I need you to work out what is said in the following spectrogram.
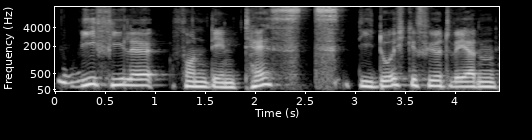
wie viele von den Tests, die durchgeführt werden,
